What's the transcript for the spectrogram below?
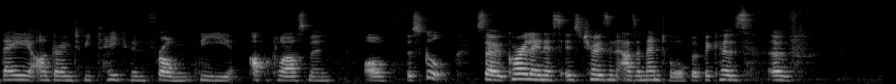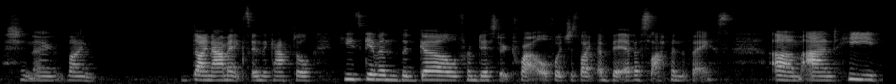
they are going to be taken from the upperclassmen of the school. So Coriolanus is chosen as a mentor, but because of, I don't know, like dynamics in the Capitol, he's given the girl from District 12, which is like a bit of a slap in the face. Um, and he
